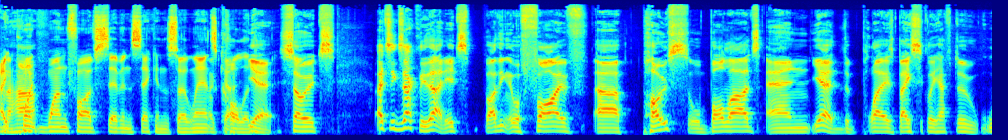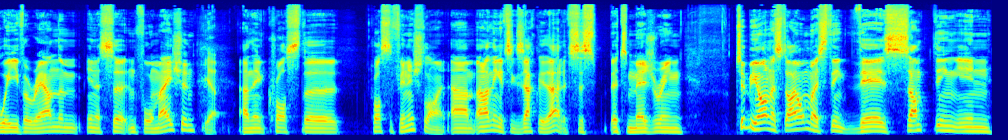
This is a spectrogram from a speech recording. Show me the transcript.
Eight point one five seven seconds. So Lance Okay, Collard. Yeah, so it's it's exactly that. It's I think there were five uh, posts or bollards, and yeah, the players basically have to weave around them in a certain formation. Yep. and then cross the cross the finish line. Um, and I think it's exactly that. It's just it's measuring. To be honest, I almost think there's something in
